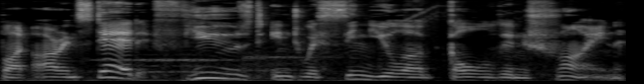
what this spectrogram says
but are instead fused into a singular golden shrine,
